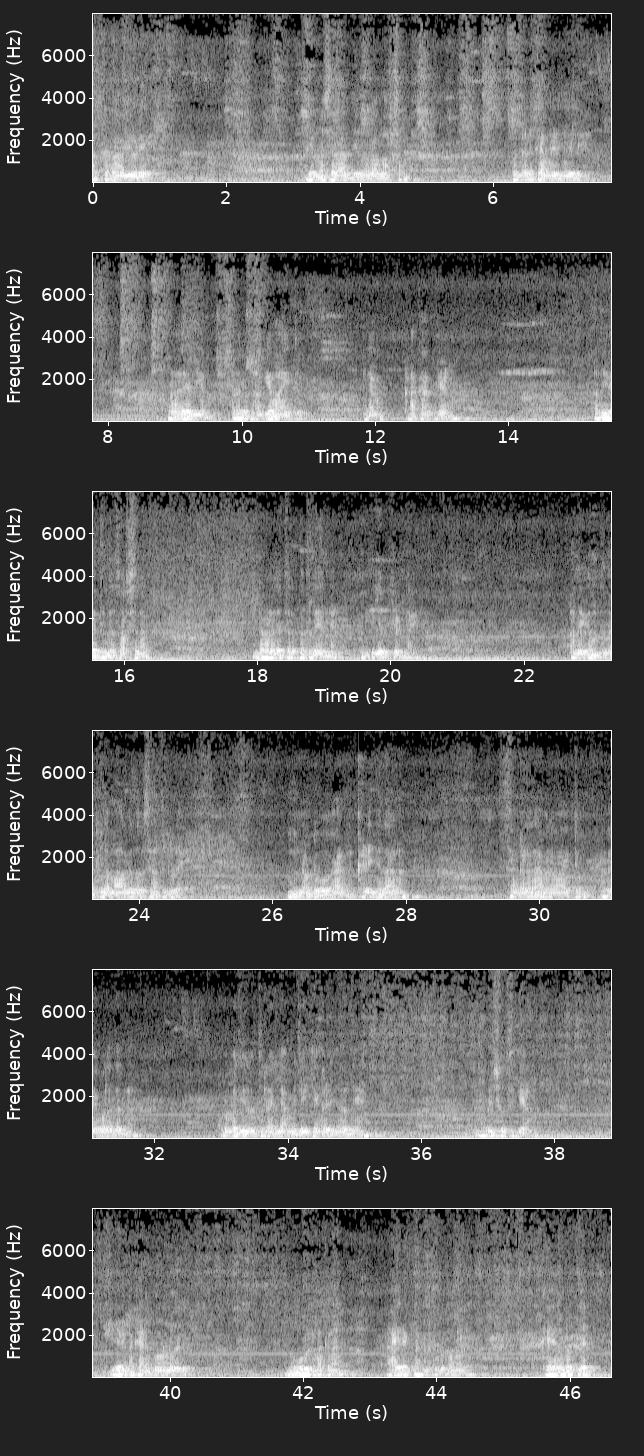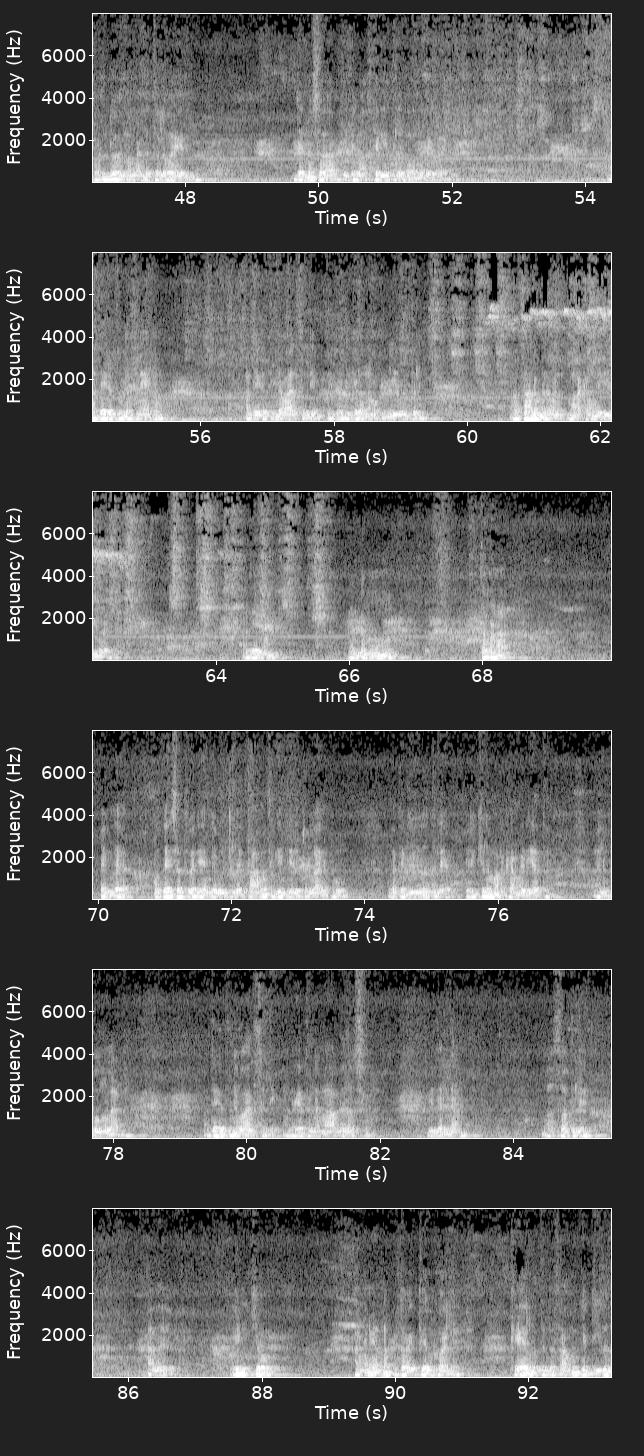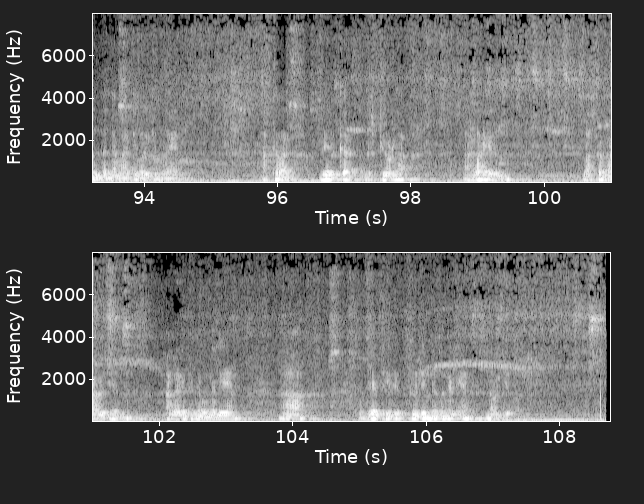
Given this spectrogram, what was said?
ഭാസ്കരറാവുജിയുടെ ജന്മശതാബ്ദി നൂറാം വർഷം പങ്കെടുക്കാൻ കഴിഞ്ഞതിൽ വളരെയധികം അതൊരു ഭാഗ്യമായിട്ട് ഞാൻ കണക്കാക്കുകയാണ്. അദ്ദേഹത്തിന്റെ സ്പർശനം എന്റെ വളരെ ചെറുപ്പത്തിൽ തന്നെ എനിക്ക് ലഭിക്കുകയുണ്ടായി. അദ്ദേഹം തന്നിട്ടുള്ള മാർഗദർശനത്തിലൂടെ മുന്നോട്ട് പോകാൻ കഴിഞ്ഞതാണ്. സംഘടനാപരമായിട്ടും അതേപോലെ തന്നെ കുടുംബജീവിതത്തിലും എല്ലാം വിജയിക്കാൻ കഴിഞ്ഞതെന്ന് ഞാൻ വിശ്വസിക്കുകയാണ്. ഇത് കണക്ക് അനുഭവമുള്ളവർ നൂറുകണക്കിന് ആയിരക്കണക്കിന് കുടുംബങ്ങൾ കേരളത്തിൽ ഉണ്ട് എന്നുള്ളതിന്റെ തെളിവായിരുന്നു ജന്മശതാബ്ദിയിലെ ഭാസ്കരീയത്തിൽ നടന്ന പരിപാടി അദ്ദേഹത്തിന്റെ സ്നേഹം അദ്ദേഹത്തിന്റെ വാത്സല്യം ഇതൊരിക്കലും നമുക്ക് ജീവിതത്തിൽ അവസാനം വരെ മറക്കാൻ കഴിയുന്നതല്ല. അദ്ദേഹം രണ്ട് മൂന്ന് തവണ എന്റെ പ്രദേശത്ത് വരെ എന്റെ വീട്ടിൽ താമസിക്കുകയും ചെയ്തിട്ടുള്ള അനുഭവം അതൊക്കെ ജീവിതത്തിൽ ഒരിക്കലും മറക്കാൻ കഴിയാത്ത അനുഭവങ്ങളാണ്. അദ്ദേഹത്തിന്റെ വാത്സല്യം അദ്ദേഹത്തിന്റെ മാർഗദർശനം ഇതെല്ലാം വാസ്തവത്തിൽ അത് എനിക്കോ അങ്ങനെ എണ്ണപ്പെട്ട വ്യക്തികൾക്കോ അല്ല കേരളത്തിന്റെ സാമൂഹിക ജീവിതം തന്നെ മാറ്റിമറിക്കുന്നതായിരുന്നു. അത്ര ദീർഘ ദൃഷ്ടിയുള്ള ആളായിരുന്നു ഭാസ്കർ റാവുജി എന്ന് അദ്ദേഹത്തിന്റെ മുന്നിൽ ഞാൻ ആ ഉദയത്തിൽ സൂര്യന്റെ മുന്നിൽ ഞാൻ നമിക്കുന്നു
